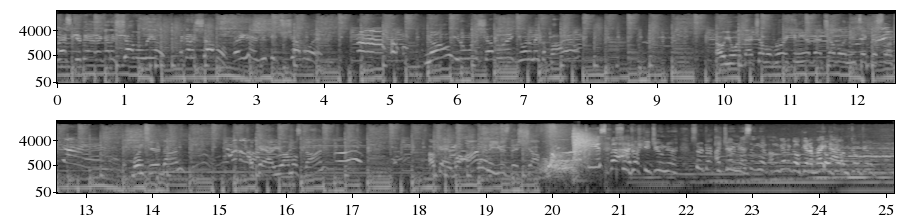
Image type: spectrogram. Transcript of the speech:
rescue dad. I got a shovel, Leo. I got a shovel right here. You can shovel it. No, you don't want to shovel it? You want to make a pile? Oh, you want that shovel? Rory, can you have that shovel and you take this one? Once you're done? Okay, are you almost done? Okay, well, I'm gonna use this shovel. Is Sir. Ducky Jr., Sir Ducky Jr. Jr. missing him. I'm gonna go get him right Go now. Go get him, go get him.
